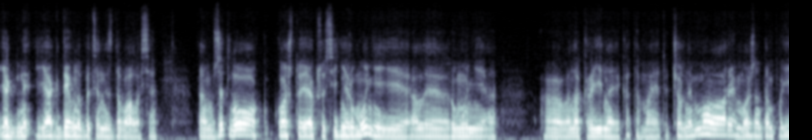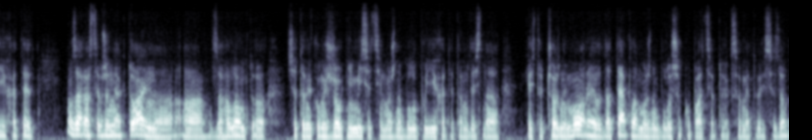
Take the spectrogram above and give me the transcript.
як, як дивно би це не здавалося. Там житло коштує як в сусідній Румунії, але Румунія вона країна, яка там має то Чорне море, можна там поїхати. Ну, зараз це вже не актуально, а загалом то ще там в якомусь жовтні місяці можна було поїхати там десь на якесь то Чорне море, вода тепла, можна було ще купатися в той оксамитовий сезон.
